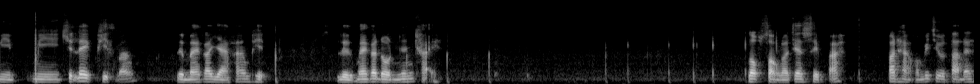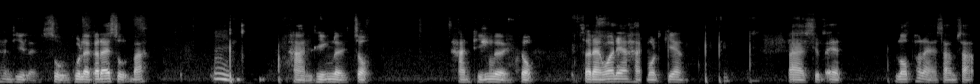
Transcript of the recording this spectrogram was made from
มีมีคิดเลขผิดมั้ง หรือไม่ก็ย้ายข้างผิด หรือไม่ก็โดนเงื่อนไขลบสองร้อยเจ็ดสิบปะปัญหาของพี่จิวตัดได้ทันทีเลยศูนย์คูณอะไรก็ได้ศูนย์ปะอืม หารทิ้งเลยจบ หารทิ้งเลยจบ แสดงว่าเนี่ยหารหมดเกลี้ยงแปดสิบเอ็ดลบเท่าไหร่สามสาม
